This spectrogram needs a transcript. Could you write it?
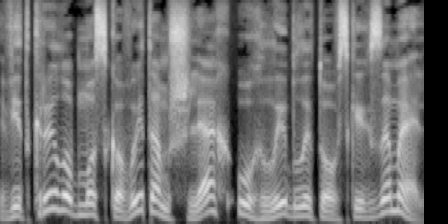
відкрило б московитам шлях у глиб литовських земель.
